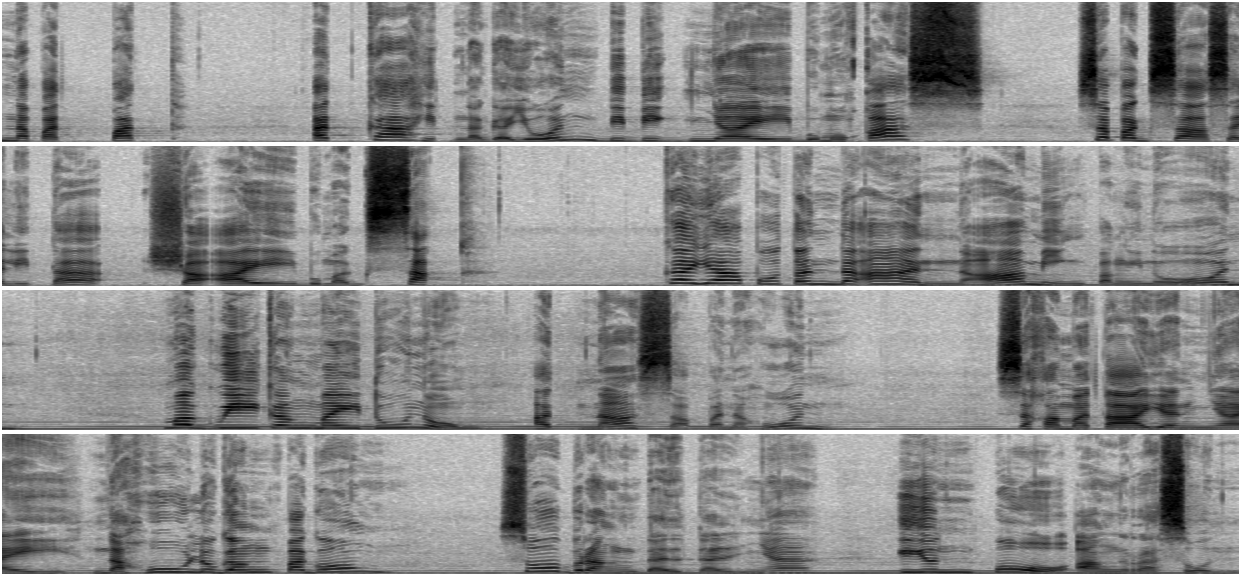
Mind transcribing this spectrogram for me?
na patpat, at kahit na gayon bibig niya'y bumukas, sa pagsasalita siya ay bumagsak. Kaya po tandaan, aming Panginoon, magwikang may dunong at nasa panahon. Sa kamatayan niya'y nahulog ang pagong, sobrang daldal niya, iyon po ang rason.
